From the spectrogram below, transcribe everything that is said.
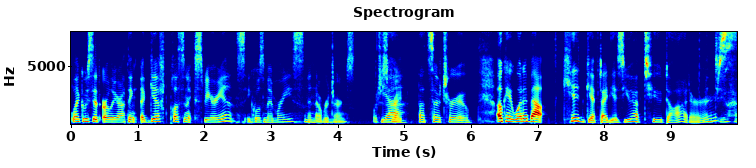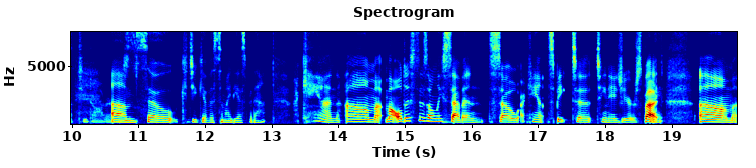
like we said earlier, I think a gift plus an experience equals memories and no returns, which is Mm-hmm. yeah, great. that's so true. Okay, what about kid gift ideas? You have two daughters. I do have two daughters. Um, so could you give us some ideas for that? I can. Um, my oldest is only seven, so I can't speak to teenage years. But um,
